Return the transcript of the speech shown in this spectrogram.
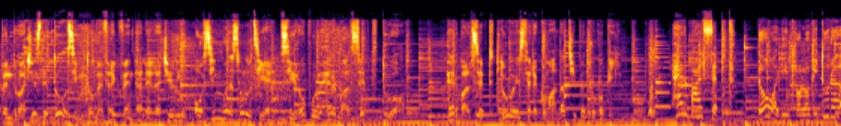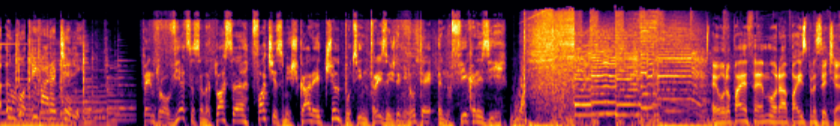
Pentru aceste două simptome frecvente ale răcelii, o singură soluție, siropul Herbal Sept Duo. Herbal Sept Duo este recomandat și pentru copii. Herbal Sept. Două dintr-o lovitură împotriva răcelii. Pentru o viață sănătoasă, faceți mișcare cel puțin 30 de minute în fiecare zi. Europa FM, ora 14.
